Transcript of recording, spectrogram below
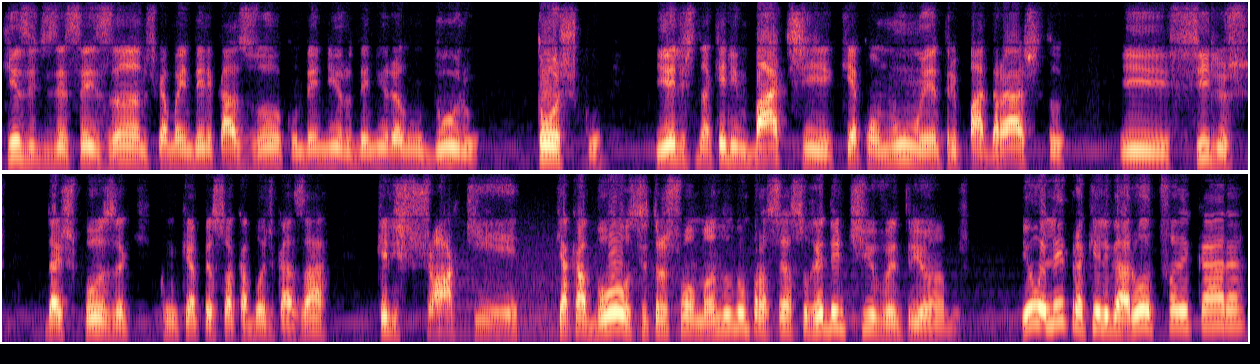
15, 16 anos, que a mãe dele casou com De Niro. De Niro era um duro, tosco, e eles, naquele embate que é comum entre padrasto e filhos da esposa com quem a pessoa acabou de casar, aquele choque que acabou se transformando num processo redentivo entre ambos. Eu olhei para aquele garoto e falei, cara,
